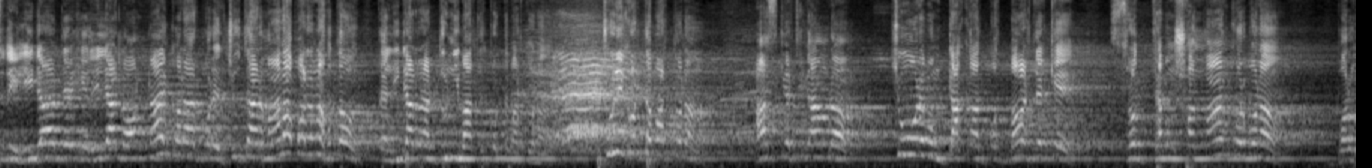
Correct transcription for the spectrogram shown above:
যদি লিডারদেরকে লিডাররা অন্যায় করার পরে জুতার মালা পরানো হতো, তাই লিডাররা দুর্নীবাদ করতে পারতো না, চুরি করতে পারতো না। আজকের থেকে আমরা চোর এবং ডাকাত বদমাসদেরকে শ্রদ্ধা এবং সম্মান করব না, বরং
